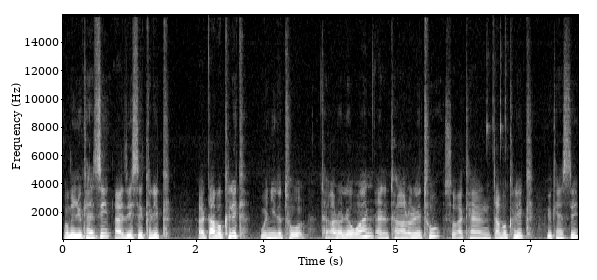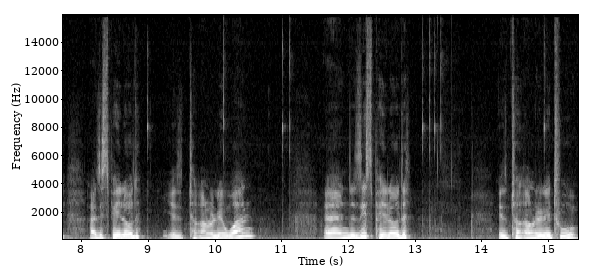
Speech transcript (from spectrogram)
And you can see uh, this click, uh, double click, we need to turn on relay 1 and turn on relay 2. So I can double click, you can see uh, this payload is turn on relay 1 and this payload is turn on relay 2.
